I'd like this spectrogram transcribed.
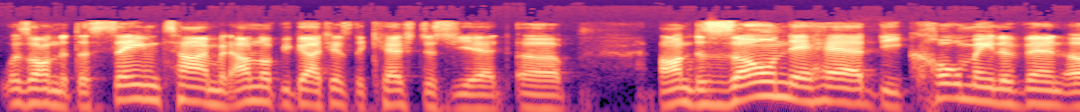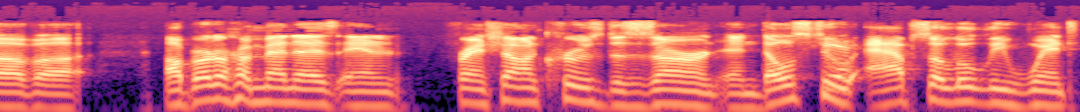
was on at the same time and i don't know if you got a chance to catch this yet uh, on DAZN they had the co-main event of uh, alberto jimenez and Franchon Crews-Dezurn, and those two absolutely went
